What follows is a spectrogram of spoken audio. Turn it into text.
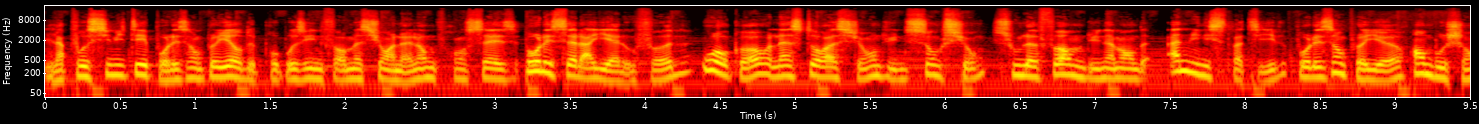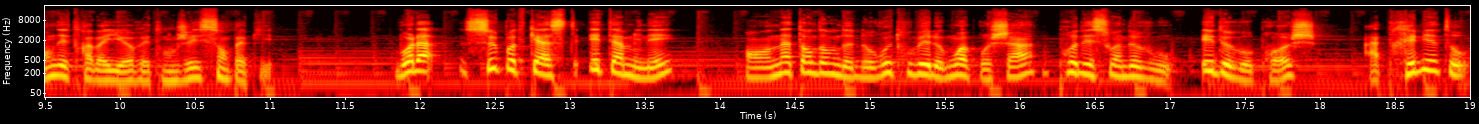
la possibilité pour les employeurs de proposer une formation à la langue française pour les salariés allophones, ou encore l'instauration d'une sanction sous la forme d'une amende administrative pour les employeurs embauchant des travailleurs étrangers sans papier. Voilà, ce podcast est terminé. En attendant de nous retrouver le mois prochain, prenez soin de vous et de vos proches. À très bientôt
